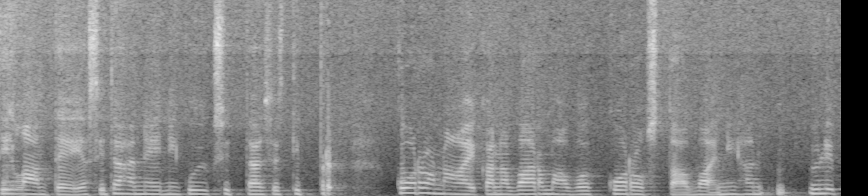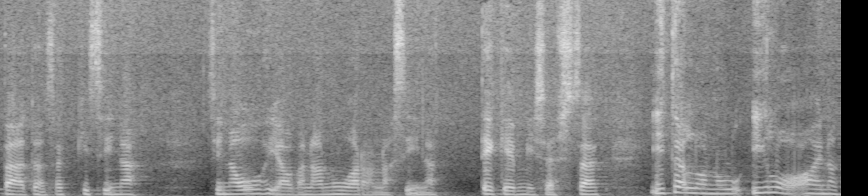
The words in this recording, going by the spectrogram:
tilanteen. Ja sitähän ei niin kuin yksittäisesti korona-aikana varmaan voi korostaa, vain ihan ylipäätänsäkin siinä, siinä ohjaavana nuorana siinä tekemisessä. Itsellä on ollut ilo aina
